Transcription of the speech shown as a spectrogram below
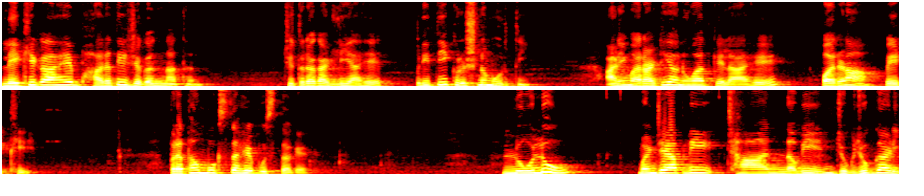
लेखिका आहे भारती जगन्नाथन. चित्र काढली आहेत प्रीती कृष्णमूर्ती. आणि मराठी अनुवाद केला आहे पर्णा पेठी. प्रथम बुक्सचं हे पुस्तक आहे. लोलू म्हणजे आपली छान नवीन झुकझुक गाडी.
